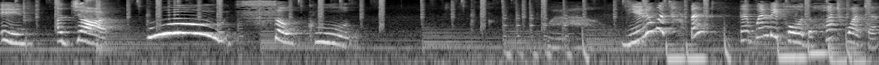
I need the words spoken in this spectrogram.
in a jar. Woo! It's so cool. Wow. Do you know what happened? That when we pour the hot water,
